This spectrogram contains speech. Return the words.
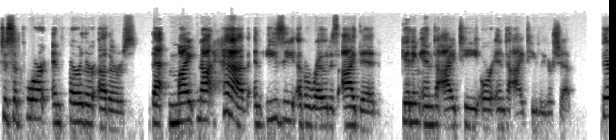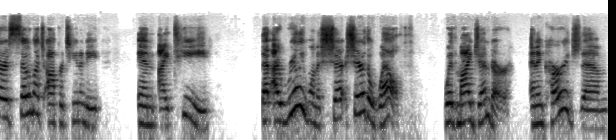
to support and further others that might not have an easy of a road as I did getting into IT or into IT leadership. There is so much opportunity in IT that I really want to share, share the wealth with my gender and encourage them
